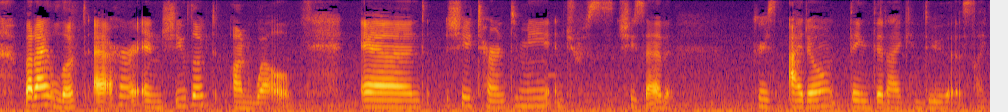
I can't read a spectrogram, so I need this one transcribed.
but i looked at her and she looked unwell and she turned to me and she, said grace i don't think that i can do this like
